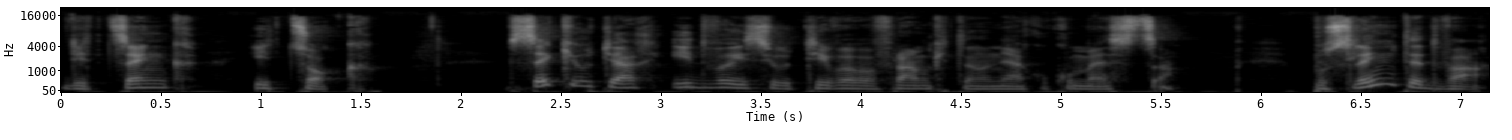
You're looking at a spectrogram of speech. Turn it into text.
Диценг и Цок. Всеки от тях идва и си отива в рамките на няколко месеца. Последните два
